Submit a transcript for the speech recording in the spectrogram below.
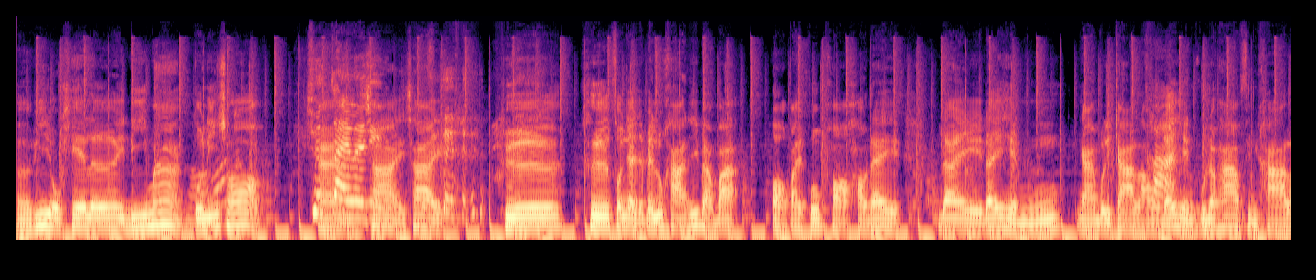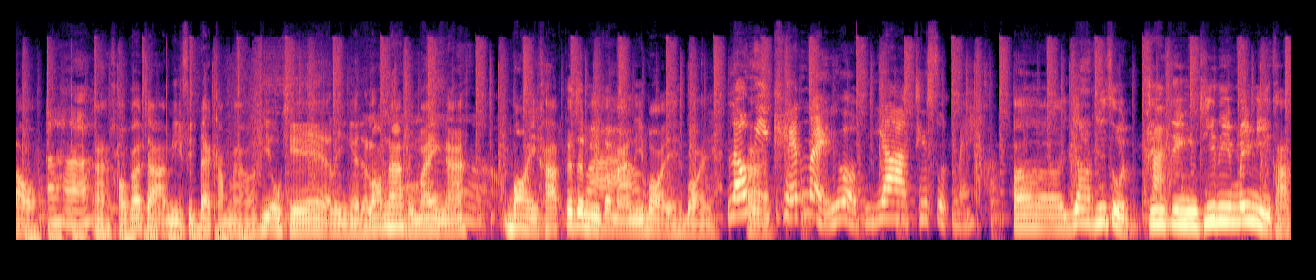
เออพี่โอเคเลยดีมาก ตัวนี้ชอบ ชื่นใจเลยดิ ใช่ใช่ คือคือส่วนใหญ่จะเป็นลูกค้าที่แบบว่า ออกไปปุ๊บพอเขาได้ได้ได้เห็นงานบริการเราค่ะ ได้เห็นคุณภาพสินค้าเราอ่าฮะอ่าเขาก็จะมีฟีดแบ็กกลับมาว่าพี่โอเคอะไรอย่างเงี้ยเดี๋ยวรอบหน้าผมมาอีกนะอ่าบ่อยครับก็จะมีว้าวประมาณนี้บ่อยบ่อยแล้วมีอ่าเคสไหนที่แบบยากที่สุดไหม เอ่อยากที่สุดจค่ะ ริง ๆ ที่นี่ไม่มีครับ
